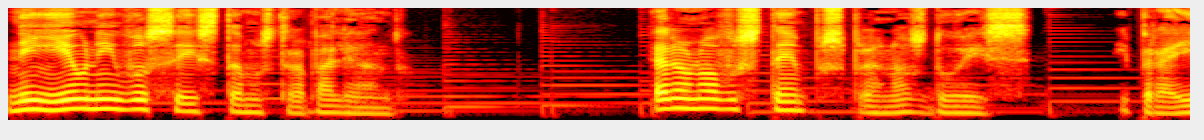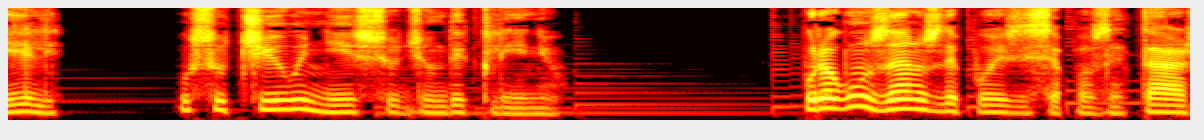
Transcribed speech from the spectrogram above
Nem eu nem você estamos trabalhando. Eram novos tempos para nós dois e para ele o sutil início de um declínio. Por alguns anos depois de se aposentar,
